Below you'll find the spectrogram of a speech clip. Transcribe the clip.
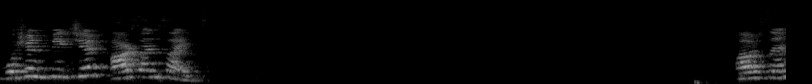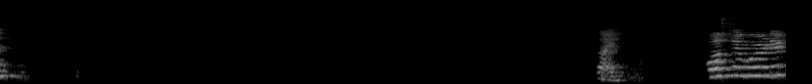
Motion Picture, Arts and Science. Arts and Science First awarded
